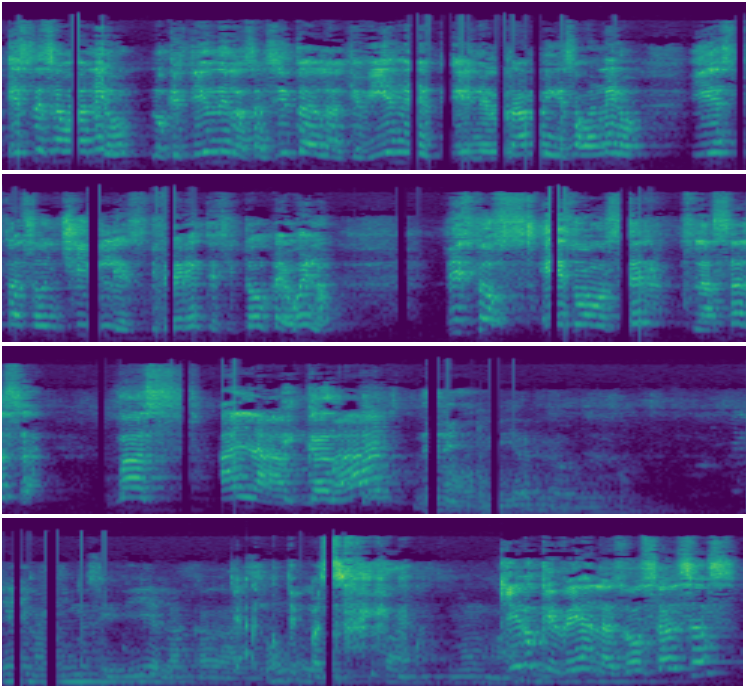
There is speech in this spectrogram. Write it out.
este es habanero, lo que tiene la salsita, la que viene en el ramen es habanero, y estas son chiles diferentes y todo, pero bueno. ¿Listos? Esto vamos a hacer la salsa más A la picante. madre. No, imagino ese día la cagada. Ya, no te pases. No. Quiero que vean las dos salsas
